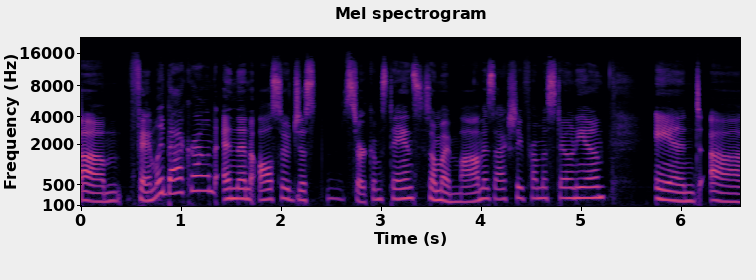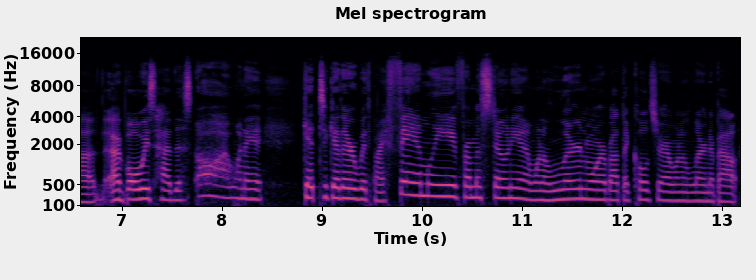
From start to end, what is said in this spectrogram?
um, family background and then also just circumstance. So my mom is actually from Estonia, and uh, I've always had this. Oh, I want to get together with my family from Estonia. I want to learn more about the culture. I want to learn about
